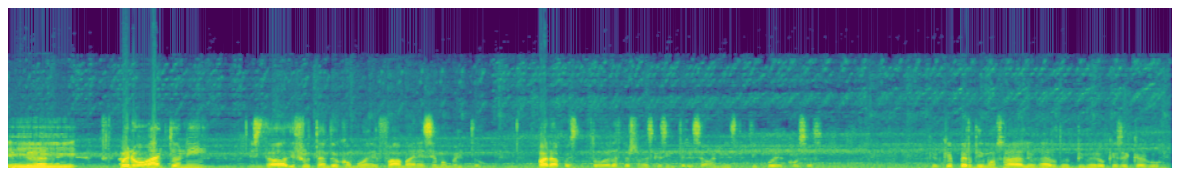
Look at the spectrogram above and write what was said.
Y bueno, Anthony estaba disfrutando como de fama en ese momento para pues todas las personas que se interesaban en este tipo de cosas. Creo que perdimos a Leonardo, el primero que se cagó.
